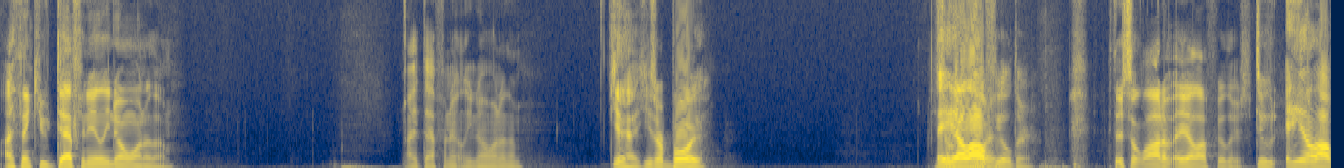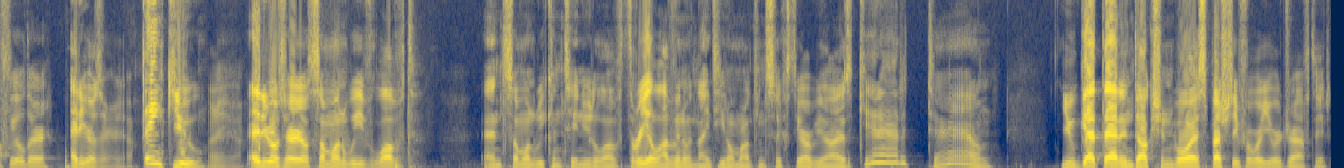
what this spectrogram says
I think you definitely know one of them. I definitely know one of them. Yeah, he's our boy. He's AL our boy? outfielder. There's a lot of AL outfielders. Dude, AL outfielder. Eddie Rosario. Thank you. You. Eddie Rosario is someone we've loved and someone we continue to love. 311 with 19 home runs and 60 RBIs. Get out of town. You get that induction, boy, especially for where you were drafted.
